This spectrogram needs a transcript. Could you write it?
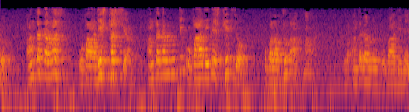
तो अंतकरण उपाधिस्थ अंतकरण रूपी उपाधि में स्थित जो उपलब्ध आत्मा, वो अंतकरण रूप उपाधि में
